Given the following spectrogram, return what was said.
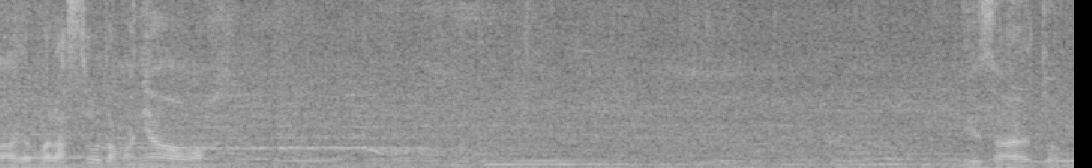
あーでもラストオーダー間に合わんわニュースあると。思う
